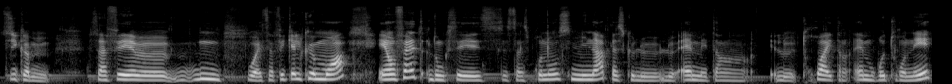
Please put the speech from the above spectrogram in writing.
si quand même. Ça fait euh, ouais, ça fait quelques mois et en fait, donc ça se prononce Mina parce que le, M est un le 3 est un M retourné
